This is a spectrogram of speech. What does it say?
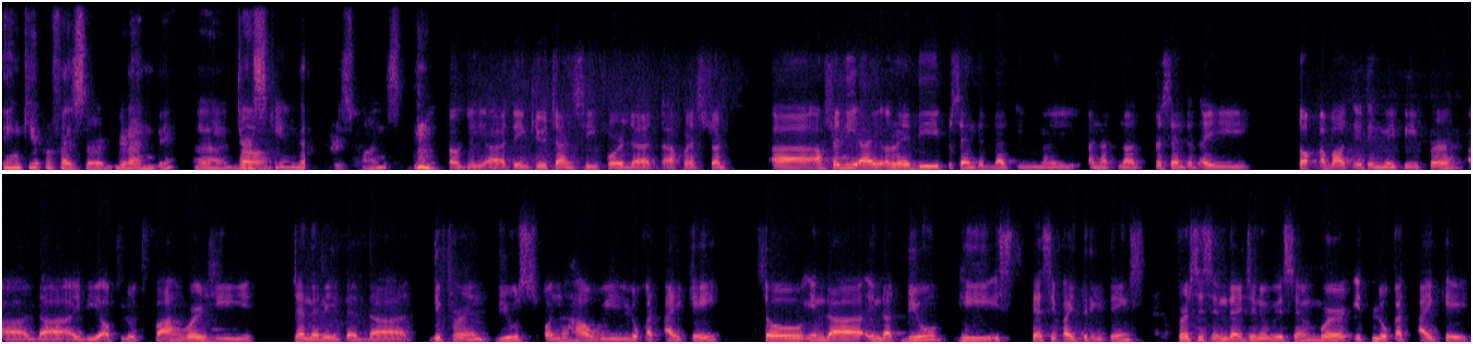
Thank you, Professor Grande. Uh, Jersky, uh, response. okay, uh, thank you, Chansey, for that uh, question. Uh, actually, I already presented that in my, uh, not not presented, I talk about it in my paper, uh, the idea of Lutfa, where he generated the different views on how we look at IK. So in the in that view, he specified three things. First is indigenism, where it look at IK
